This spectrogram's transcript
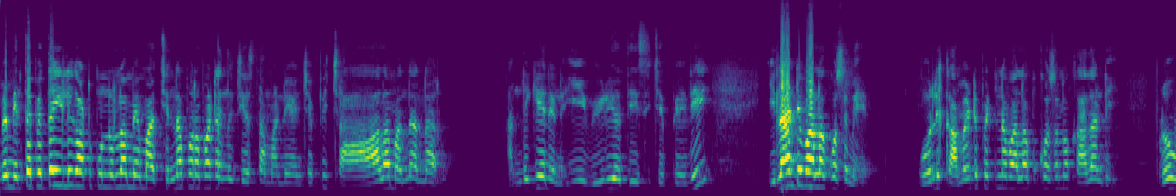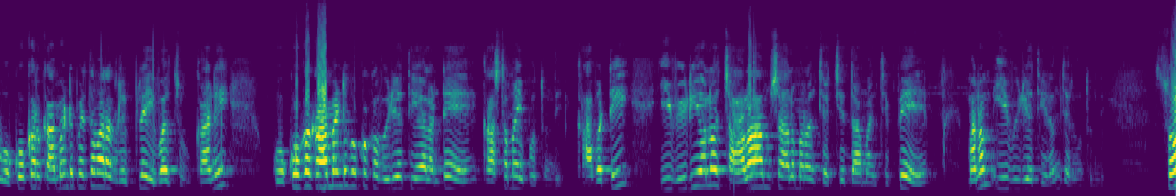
మేము ఇంత పెద్ద ఇల్లు కట్టుకున్న మేము ఆ చిన్న పొరపాటు ఎందుకు చేస్తామండి? అని చెప్పి చాలామంది అన్నారు. అందుకే నేను ఈ వీడియో తీసి చెప్పేది ఇలాంటి వాళ్ళ కోసమే. ఓన్లీ కామెంట్ పెట్టిన వాళ్ళ కోసమో కాదండి. ఇప్పుడు ఒక్కొక్కరు కామెంట్ పెడితే వాళ్ళకి రిప్లై ఇవ్వచ్చు. కానీ ఒక్కొక్క కామెంట్కి ఒక్కొక్క వీడియో తీయాలంటే కష్టమైపోతుంది. కాబట్టి ఈ వీడియోలో చాలా అంశాలు మనం చర్చిద్దామని చెప్పి మనం ఈ వీడియో తీయడం జరుగుతుంది. సో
